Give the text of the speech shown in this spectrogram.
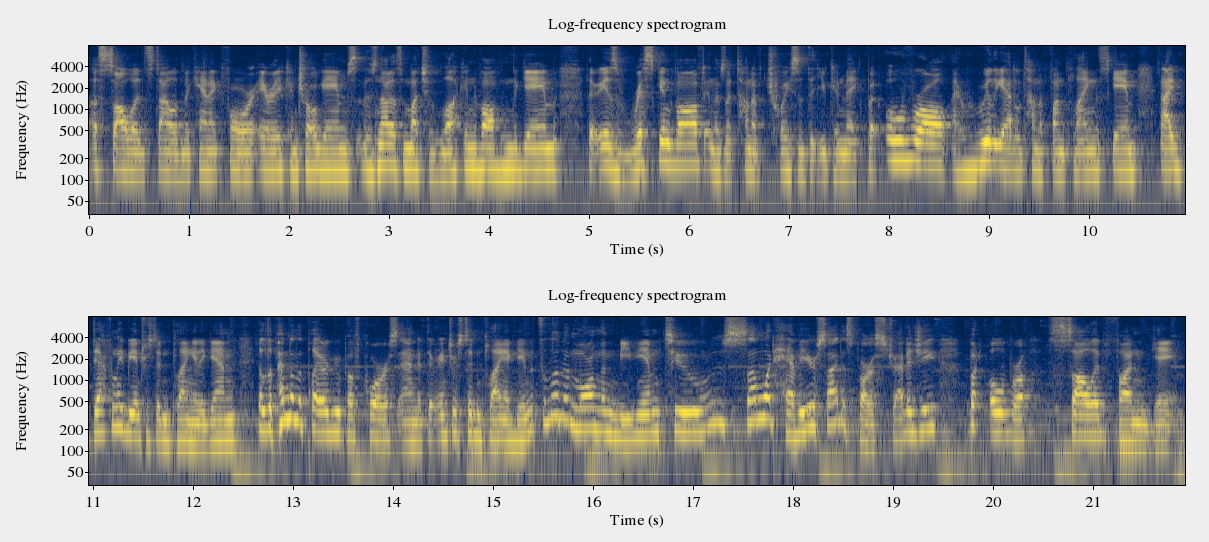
a solid style of mechanic for area control games. There's not as much luck involved in the game. There is risk involved, and there's a ton of choices that you can make. But overall, I really had a ton of fun playing this game, and I'd definitely be interested in playing it again. It'll depend on the player group, of course, and if they're interested in playing a game that's a little bit more on the medium to somewhat heavier side as far as strategy, but overall, solid, fun game.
